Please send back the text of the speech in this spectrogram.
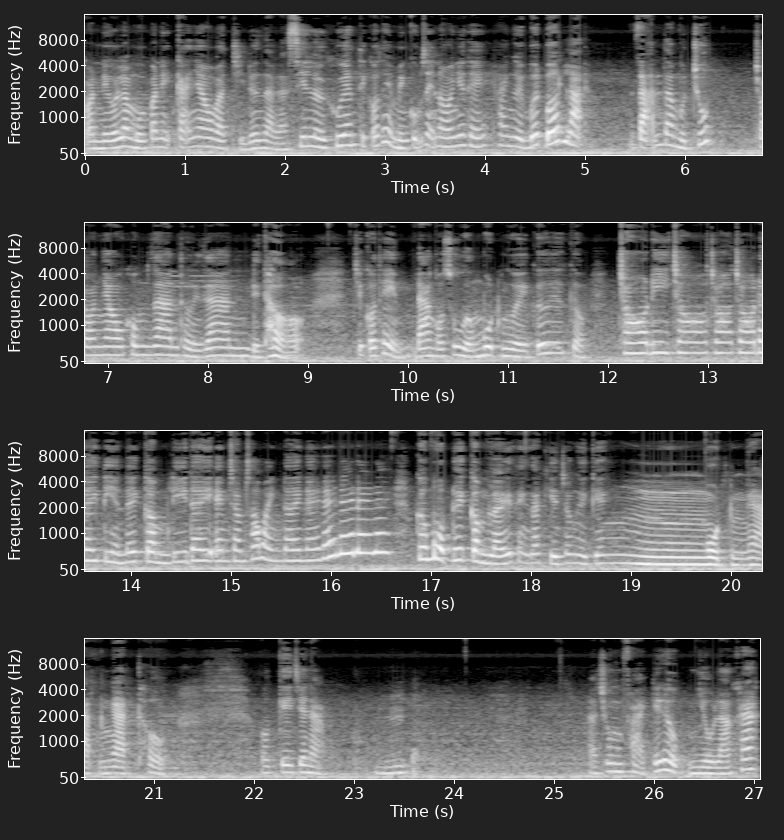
còn nếu là mối quan hệ cãi nhau và chỉ đơn giản là xin lời khuyên thì có thể mình cũng sẽ nói như thế. Hai người bớt bớt lại giãn ra một chút cho nhau không gian, thời gian để thở. Chứ có thể đang có xu hướng một người cứ kiểu, cho đi, cho cho cho đây, tiền đây, cầm đi đây, em chăm sóc anh đây, này đây đây đây đây cơ một đây cầm lấy, thành ra khiến cho người kia ngột ngạt ngạt thở. Ok chưa nào? Ừ. nói chung phải kết hợp nhiều lá khác.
